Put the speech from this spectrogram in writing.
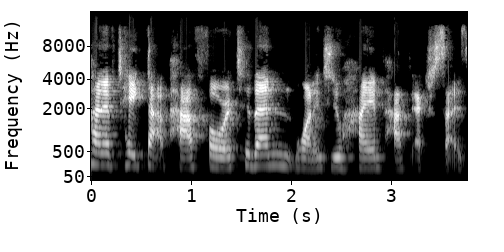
kind of take that path forward to then wanting to do high impact exercise.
